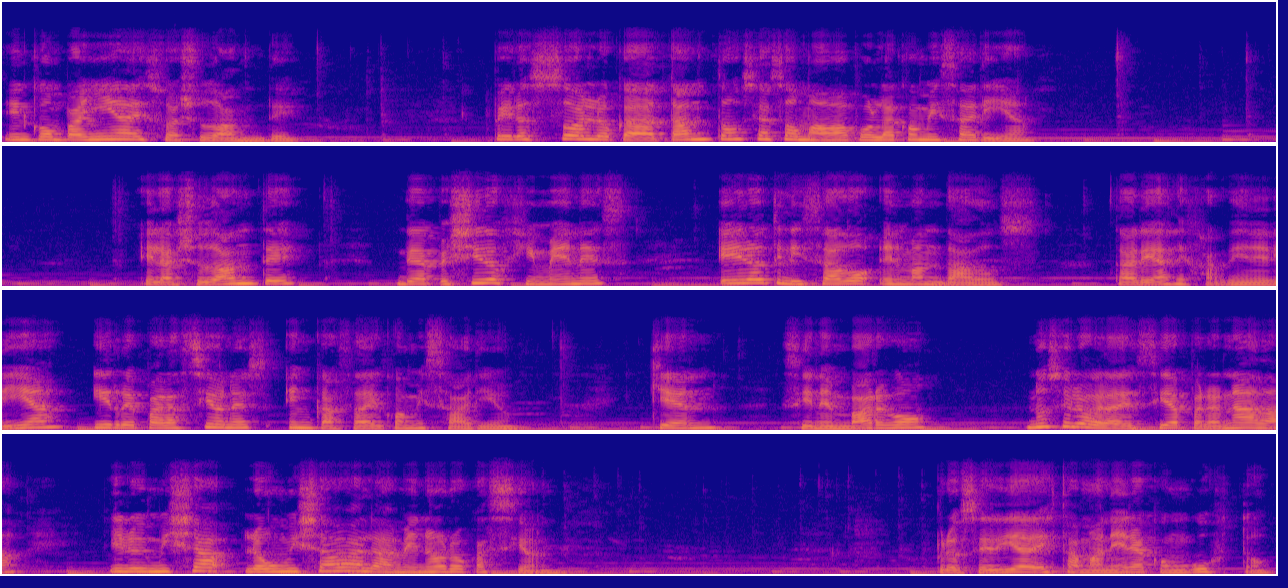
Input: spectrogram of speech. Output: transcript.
en compañía de su ayudante, pero solo cada tanto se asomaba por la comisaría. El ayudante, de apellido Jiménez, era utilizado en mandados, tareas de jardinería y reparaciones en casa del comisario, quien, sin embargo, no se lo agradecía para nada y lo, humillaba a la menor ocasión. Procedía de esta manera con gusto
